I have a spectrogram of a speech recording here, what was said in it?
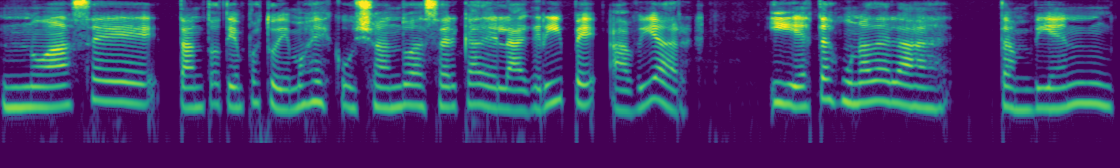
No hace tanto tiempo estuvimos escuchando acerca de la gripe aviar y esta es una de las también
